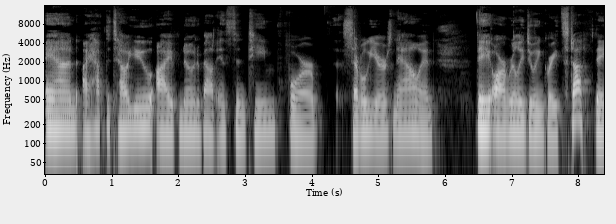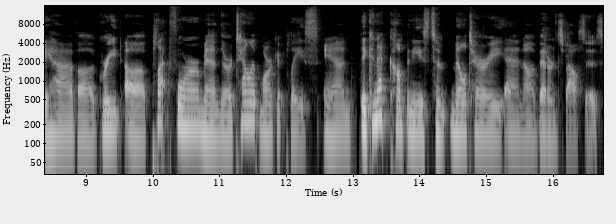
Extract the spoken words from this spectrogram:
And I have to tell you, I've known about Instant Team for several years now and they are really doing great stuff. They have a great uh, platform and they're a talent marketplace, and they connect companies to military and uh, veteran spouses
